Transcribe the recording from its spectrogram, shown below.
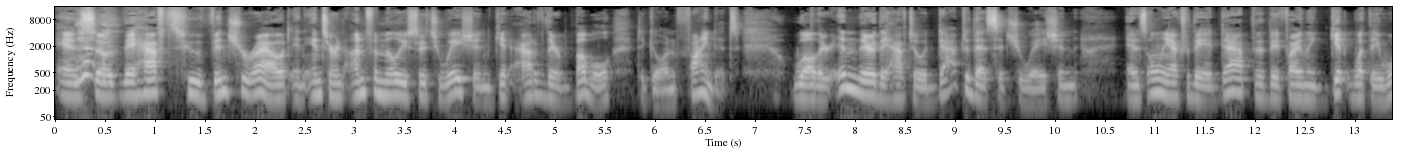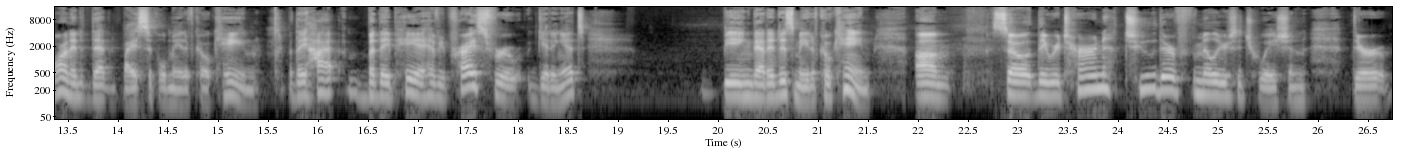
and so they have to venture out and enter an unfamiliar situation, get out of their bubble to go and find it. While they're in there, they have to adapt to that situation, and it's only after they adapt that they finally get what they wanted that bicycle made of cocaine. But they hi- but they pay a heavy price for getting it, being that it is made of cocaine. Um, so they return to their familiar situation, their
